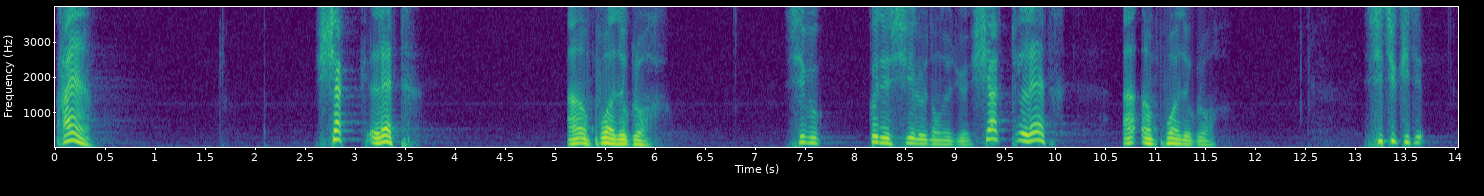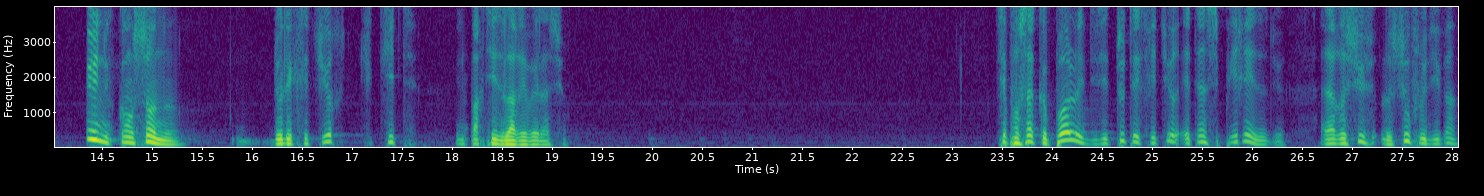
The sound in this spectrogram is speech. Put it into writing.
Rien. Chaque lettre a un poids de gloire. Si vous connaissiez le don de Dieu. Chaque lettre a un poids de gloire. Si tu quittes une consonne de l'écriture, tu quittes une partie de la révélation. C'est pour ça que Paul disait toute écriture est inspirée de Dieu. Elle a reçu le souffle divin.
